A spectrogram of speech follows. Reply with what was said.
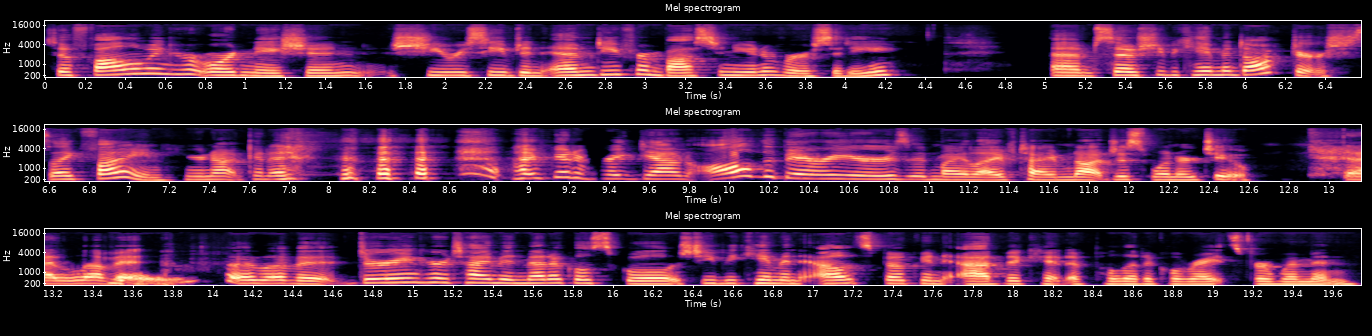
So, following her ordination, she received an MD from Boston University. Um, so she became a doctor. She's like, fine, you're not gonna, I'm gonna break down all the barriers in my lifetime, not just one or two. I love it. I love it. During her time in medical school, she became an outspoken advocate of political rights for women.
